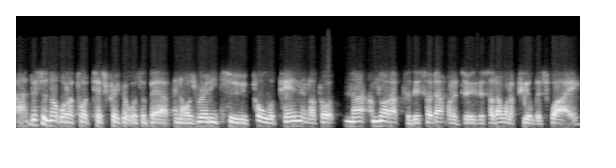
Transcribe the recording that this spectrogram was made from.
uh, this is not what I thought Test cricket was about. And I was ready to pull the pin, and I thought, no, I'm not up for this. I don't want to do this. I don't want to feel this way.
